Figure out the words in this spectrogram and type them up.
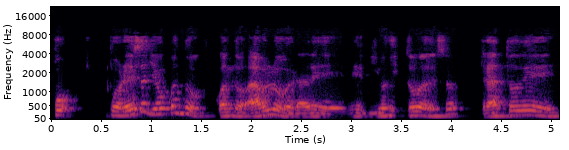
Por, por eso yo cuando, cuando hablo ¿verdad? De, de Dios y todo eso, trato de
